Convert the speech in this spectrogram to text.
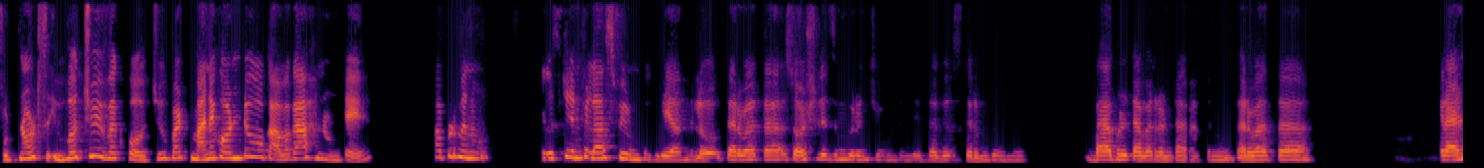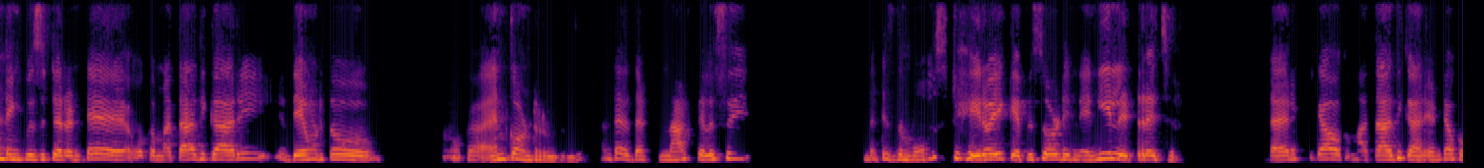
ఫుట్ నోట్స్ ఇవ్వచ్చు ఇవ్వకపోవచ్చు బట్ మనకంటూ ఒక అవగాహన ఉంటే అప్పుడు మనం క్రిస్టియన్ ఫిలాసఫీ ఉంటుంది అందులో. తర్వాత సోషలిజం గురించి ఉంటుంది బ్రదర్స్ కరంజోలో బాబుల్ టవర్ అంటారు అతను. తర్వాత గ్రాండ్ ఇంక్విజిటర్ అంటే ఒక మతాధికారి దేవుడితో ఒక ఎన్కౌంటర్ ఉంటుంది. అంటే దట్ నాకు తెలిసి that is the most heroic episode in any literature. డైరెక్ట్గా ఒక మతాధికారి అంటే ఒక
